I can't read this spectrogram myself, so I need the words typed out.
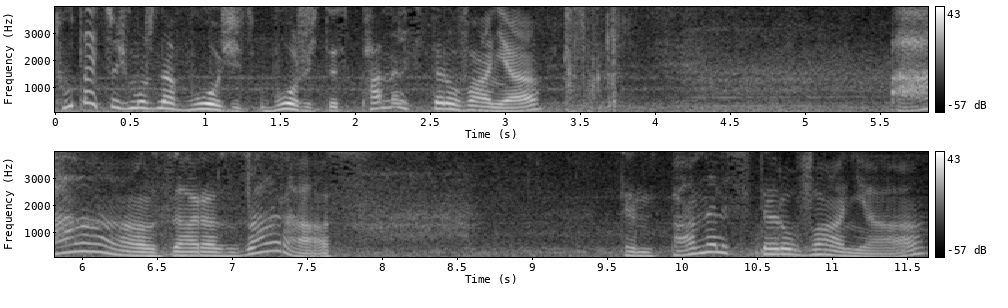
tutaj coś można włożyć. włożyć. To jest panel sterowania. A, zaraz, zaraz ten panel sterowania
